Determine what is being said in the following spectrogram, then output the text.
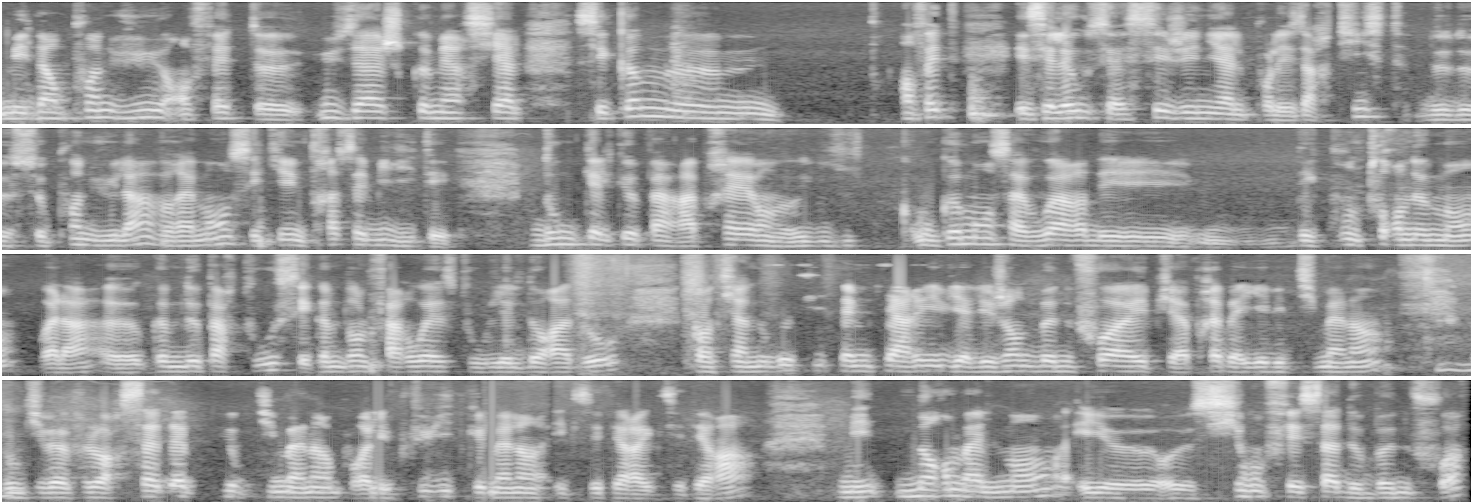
Mais d'un point de vue, en fait, usage commercial, c'est comme en fait, et c'est là où c'est assez génial pour les artistes de, ce point de vue-là, vraiment, c'est qu'il y a une traçabilité. Donc quelque part, après, on, commence à voir des, contournements, voilà, euh, comme de partout. C'est comme dans le Far West ou l'Eldorado. Quand il y a un nouveau système qui arrive, il y a les gens de bonne foi et puis après, bah, il y a les petits malins. Mhm. Donc il va falloir s'adapter aux petits malins pour aller plus vite que les malins, etc., etc. Mais normalement, et euh, si on fait ça de bonne foi,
